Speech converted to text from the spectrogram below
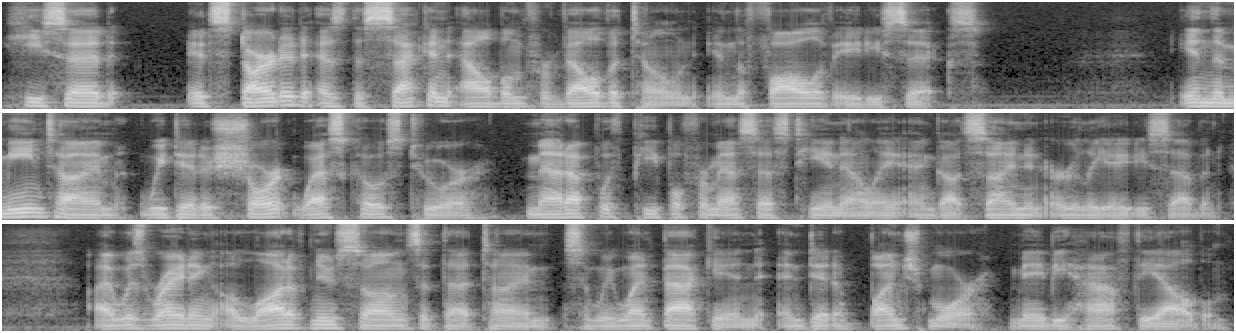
He said it started as the second album for Velvetone in the fall of 86. In the meantime, we did a short West Coast tour, met up with people from SST in LA, and got signed in early 87. I was writing a lot of new songs at that time, so we went back in and did a bunch more, maybe half the album.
